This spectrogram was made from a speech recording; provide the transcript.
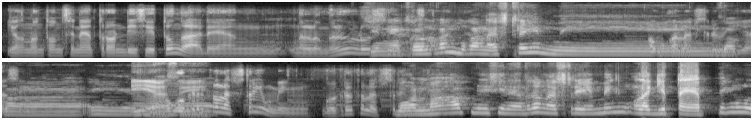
yang nonton sinetron di situ nggak ada yang ngeluh-ngeluh sih Sinetron kan bukan live streaming. Oh, bukan live streaming, iya Bapak. sih. Iya. Iya Oh, gue sih. kira itu live streaming. Gue kira itu live streaming. Mohon maaf nih sinetron live streaming lagi tapping lu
